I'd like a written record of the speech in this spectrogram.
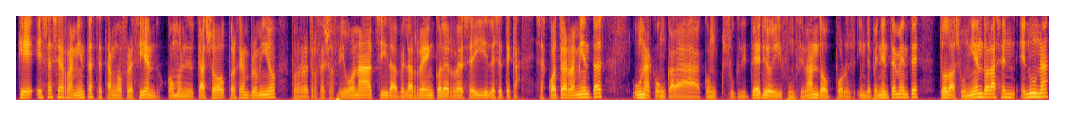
que esas herramientas te están ofreciendo, como en el caso, por ejemplo, mío, pues retroceso Fibonacci, las velas Renko, el RSI, el STK. Esas cuatro herramientas, una con cada con su criterio y funcionando por independientemente, todas uniéndolas en, en una,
